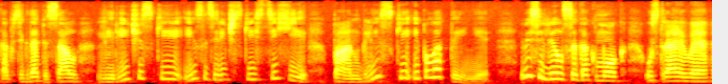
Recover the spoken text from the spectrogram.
как всегда писал лирические и сатирические стихи по-английски и по-латыни. Веселился как мог, устраивая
